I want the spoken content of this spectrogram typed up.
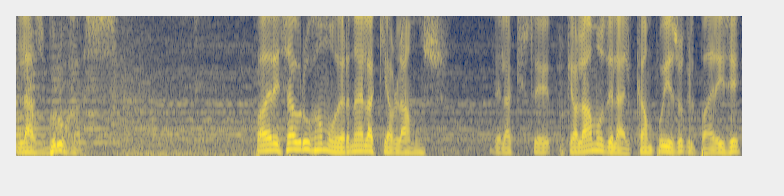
Las brujas. Padre, esa bruja moderna de la que hablamos, de la que usted, porque hablábamos de la del campo y eso que el padre dice,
